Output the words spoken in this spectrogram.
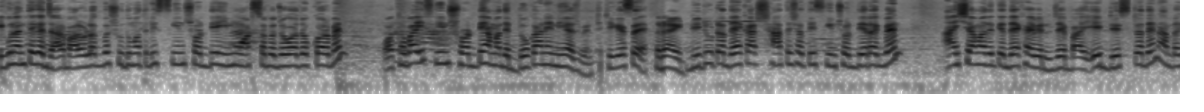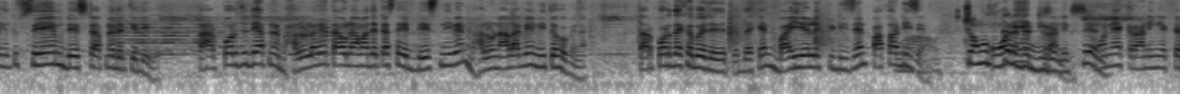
এগুলান থেকে যার ভালো লাগবে শুধুমাত্র স্ক্রিনশট দিয়ে ইমো হোয়াটসঅ্যাপে যোগাযোগ করবেন। অথবা স্ক্রিনশট দিয়ে আমাদের দোকানে নিয়ে আসবেন ঠিক আছে? রাইট ভিডিওটা দেখার সাথে সাথে স্ক্রিনশট দিয়ে রাখবেন। আইসা আমাদেরকে দেখাবেন যে ভাই এই ড্রেসটা দেন আমরা কিন্তু সেম ড্রেসটা আপনাদেরকে দিব। তারপর যদি আপনার ভালো লাগে তাহলে আমাদের কাছ থেকে ড্রেস নেবেন ভালো না লাগলে নিতে হবে না। তারপর দেখাবো যে এটা দেখেন বাইরের একটি ডিজাইন পাতা ডিজাইন চমৎকার একটা ডিজাইন দেখছেন? অনেক রানিং একটা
